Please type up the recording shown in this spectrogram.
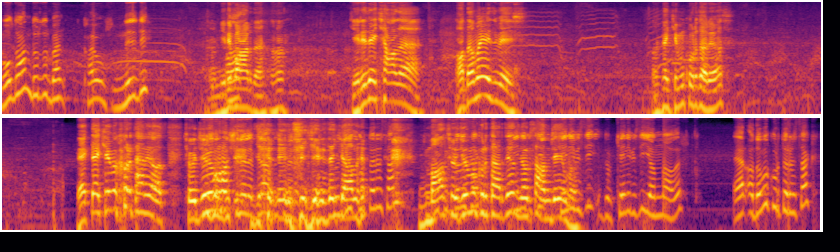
Ne oldu lan? Dur dur ben kaybolmuşum. Ne dedi? Ha, Biri Aa. bağırdı. Aha. Geri zekalı. Adamı ezmiş. Kanka kimi kurtarıyoruz? Bekle kimi kurtarıyoruz? Çocuğu mu? Düşün- düşünelim, biraz düşünelim. Geri zekalı. Mal çocuğu mu kurtaracağız Kenny yoksa bizi- amcayı Kenny mı? bizi, dur Kenny bizi yanına alır. Eğer adamı kurtarırsak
